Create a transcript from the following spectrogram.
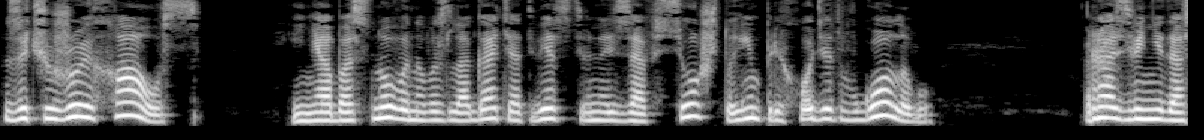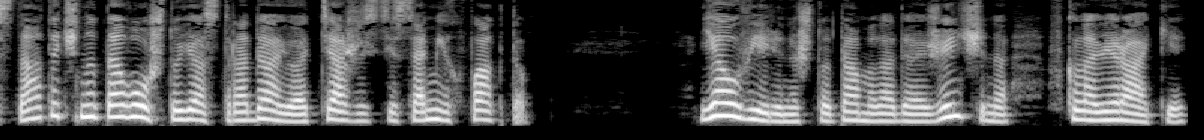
за чужой хаос и необоснованно возлагать ответственность за все, что им приходит в голову? Разве недостаточно того, что я страдаю от тяжести самих фактов? Я уверена, что та молодая женщина в клавераке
